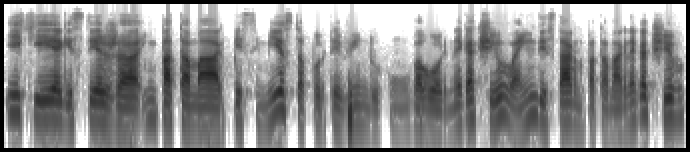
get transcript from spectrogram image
e que ele esteja em patamar pessimista por ter vindo com um valor negativo, ainda estar no patamar negativo,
